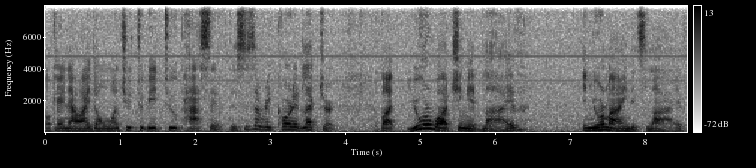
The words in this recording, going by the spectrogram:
Okay, now I don't want you to be too passive. This is a recorded lecture, but you're watching it live. In your mind, it's live.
